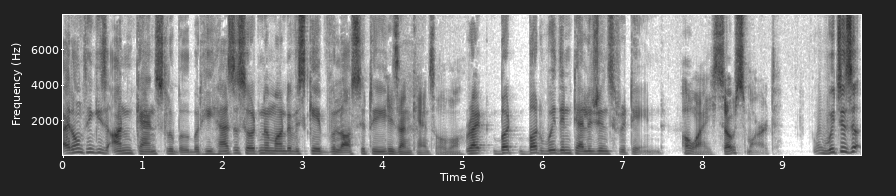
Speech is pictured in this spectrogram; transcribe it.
I don't think he's uncancelable, but he has a certain amount of escape velocity, He's uncancelable. right? But but with intelligence retained. Oh, he's so smart. Which is a,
